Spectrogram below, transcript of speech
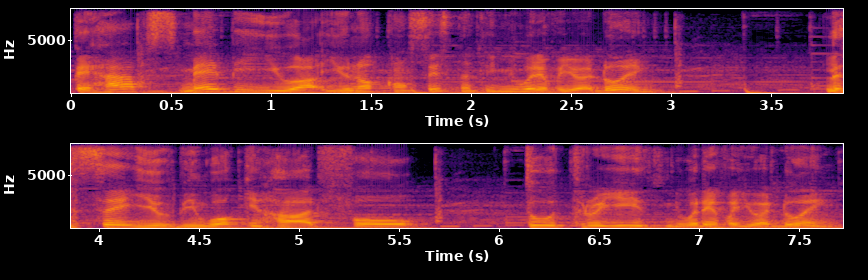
Perhaps, maybe you are you're not consistent in whatever you are doing. Let's say you've been working hard for two, three years in whatever you are doing.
